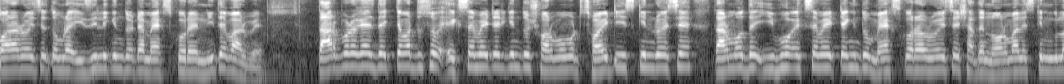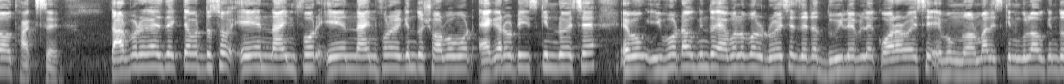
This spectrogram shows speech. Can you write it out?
করা রয়েছে, তোমরা ইজিলি কিন্তু এটা ম্যাক্স করে নিতে পারবে। তারপরে গাইজ দেখতে পাচ্ছ এক্সামেটের কিন্তু সর্বমোট ছয়টি স্কিন রয়েছে, তার মধ্যে ইভো এক্সামেটটা কিন্তু ম্যাক্স করা রয়েছে, সাথে নর্মাল স্কিনগুলোও থাকছে। তারপরে গাইজ দেখতে পাচ্ছ A nine four A nine ফোরের কিন্তু সর্বমোট এগারোটি স্কিন রয়েছে এবং ইভোটাও কিন্তু অ্যাভেলেবল রয়েছে, যেটা দুই লেভেলে করা রয়েছে এবং নর্মাল স্কিনগুলোও কিন্তু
